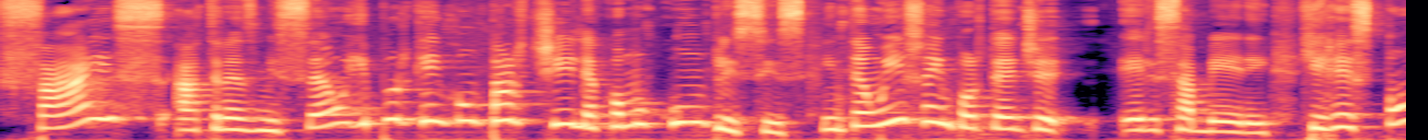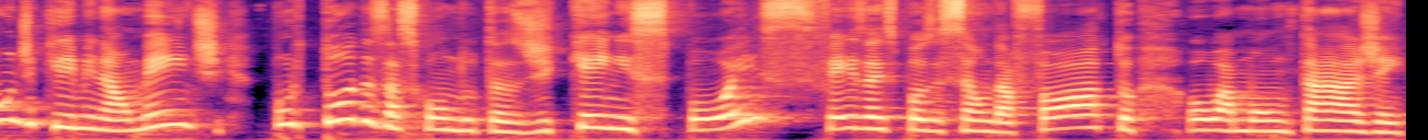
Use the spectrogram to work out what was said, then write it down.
faz a transmissão e por quem compartilha como cúmplices. Então isso é importante eles saberem que responde criminalmente por todas as condutas de quem expôs, fez a exposição da foto ou a montagem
